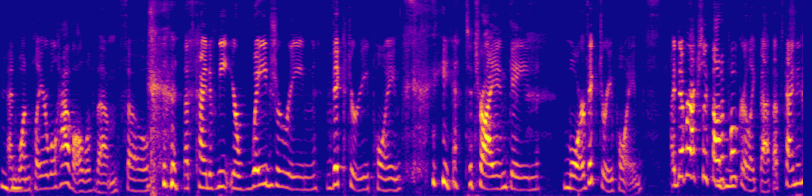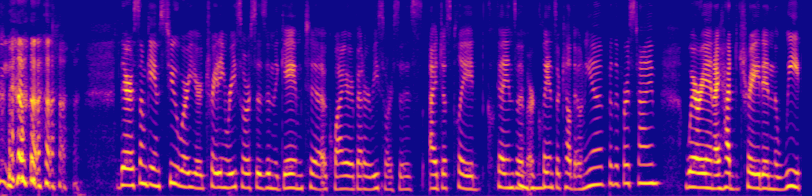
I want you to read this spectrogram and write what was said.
and mm-hmm. one player will have all of them. So that's kind of neat. You're wagering victory points yeah. to try and gain more victory points. I'd never actually thought of mm-hmm. poker like that. That's kind of neat. There are some games too where you're trading resources in the game to acquire better resources. I just played Clans of or mm-hmm. Clans of Caledonia for the first time, wherein I had to trade in the wheat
